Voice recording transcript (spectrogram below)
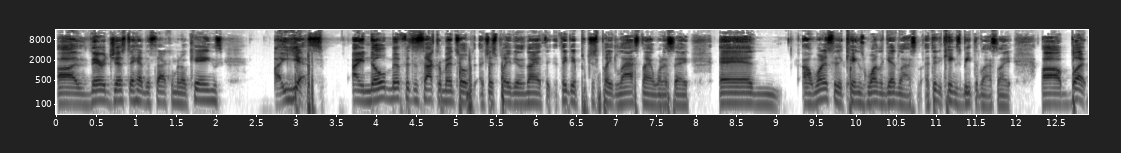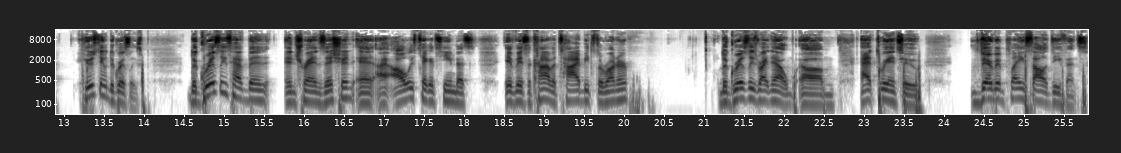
Uh, they're just ahead of the Sacramento Kings. Uh, yes, I know Memphis and Sacramento I just played the other night. I think, I think they just played last night, I want to say. And I want to say the Kings won again last. I think the Kings beat them last night. Uh, but here's the thing with the Grizzlies. The Grizzlies have been in transition, and I always take a team that's, if it's a kind of a tie beats the runner, the Grizzlies right now, um, at three and two, they've been playing solid defense.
